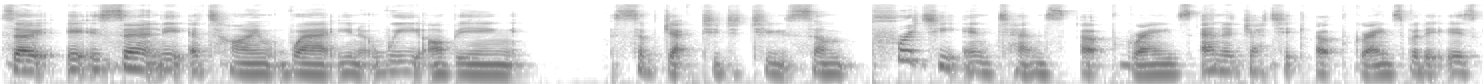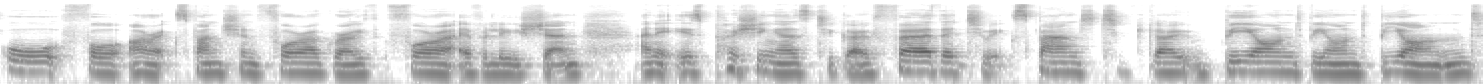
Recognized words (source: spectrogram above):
So it is certainly a time where you know we are being subjected to some pretty intense upgrades energetic upgrades but it is all for our expansion for our growth for our evolution. And it is pushing us to go further to expand to go beyond beyond beyond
